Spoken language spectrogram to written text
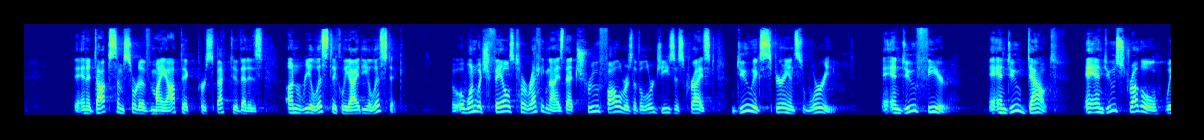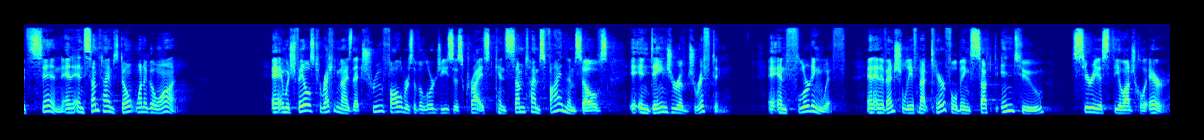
and adopts some sort of myopic perspective that is unrealistically idealistic. One which fails to recognize that true followers of the Lord Jesus Christ do experience worry and do fear and do doubt and do struggle with sin and, and sometimes don't want to go on and which fails to recognize that true followers of the Lord Jesus Christ can sometimes find themselves in danger of drifting and flirting with, and eventually, if not careful, being sucked into serious theological error.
